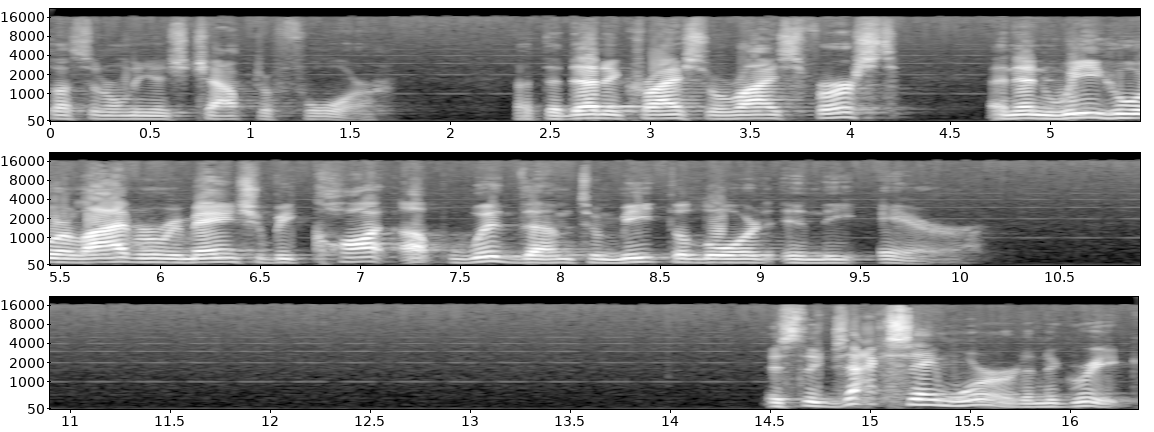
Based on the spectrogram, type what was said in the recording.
Thessalonians chapter 4. That the dead in Christ will rise first, and then we who are alive and remain shall be caught up with them to meet the Lord in the air. It's the exact same word in the Greek.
